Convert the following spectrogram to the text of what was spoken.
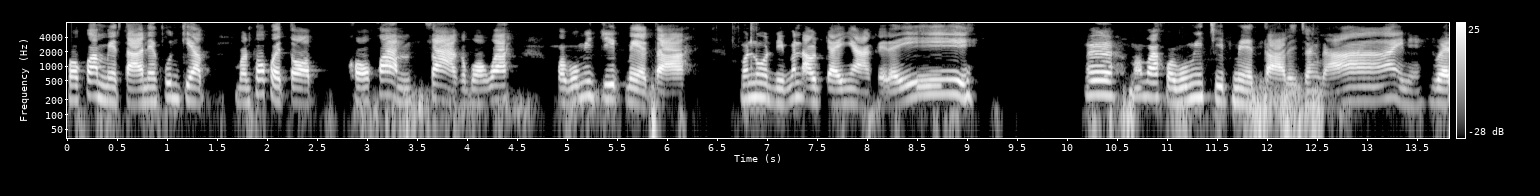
ขอความเมตตาเนี่ยคุณเจี๊ยบ วันพ่อข่อยตอบขอความซาก็บอกว่าข่อยบ่มีจิตเมตตามนุษย์นี่มันเอาใจยากได้เออ มาว่าข่อยบ่มีจิตเมตตาได้จังได้เนี่ยด้วย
